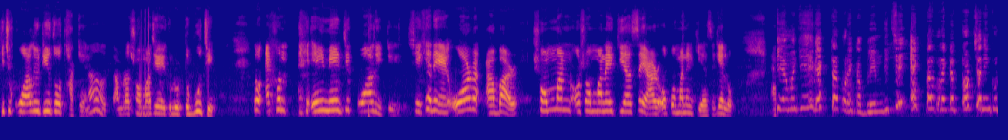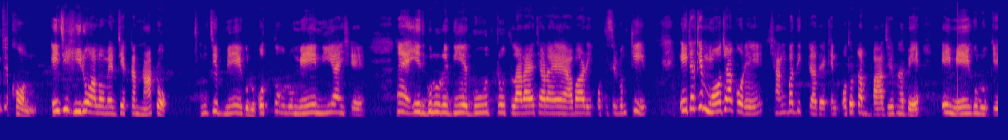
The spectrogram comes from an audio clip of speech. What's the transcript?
কিছু কোয়ালিটি তো থাকে না আমরা সমাজে এগুলোর তো বুঝি। তো এখন এই মেয়ের যে কোয়ালিটি সেখানে ওর আবার সম্মান অসম্মানের কি আছে আর অপমানের কি আছে? গেল। আমাকে একটার পর একটা ব্লেম দিচ্ছে একটার পর একটা টর্চারিং করছে। এখন এই যে হিরো আলমের যে একটা নাটক যে মেয়েগুলো কতগুলো মেয়ে নিয়ে আসে হ্যাঁ ঈদগুলোরে দিয়ে দুধ টুধ লড়ায় চাড়ায় আবার ই করতেছে এবং কি এটাকে মজা করে সাংবাদিকরা দেখেন কতটা বাজে ভাবে এই মেয়েগুলোকে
